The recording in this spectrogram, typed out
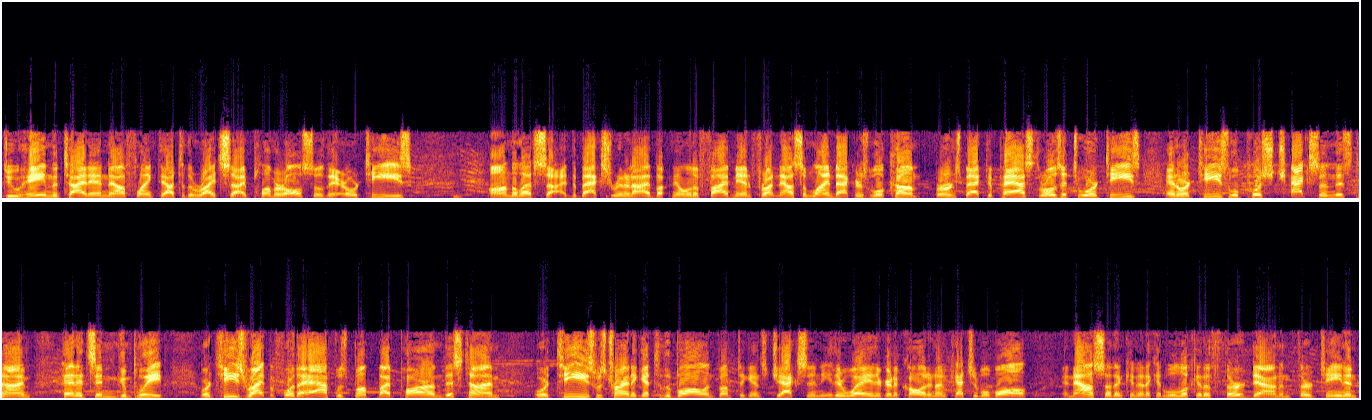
Duhame, the tight end, now flanked out to the right side. Plummer also there. Ortiz on the left side. The backs are in an eye. Bucknell in a five-man front. Now some linebackers will come. Burns back to pass, throws it to Ortiz, and Ortiz will push Jackson this time, and it's incomplete. Ortiz right before the half was bumped by Parham. This time Ortiz was trying to get to the ball and bumped against Jackson. Either way, they're going to call it an uncatchable ball. And now Southern Connecticut will look at a third down and 13. And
